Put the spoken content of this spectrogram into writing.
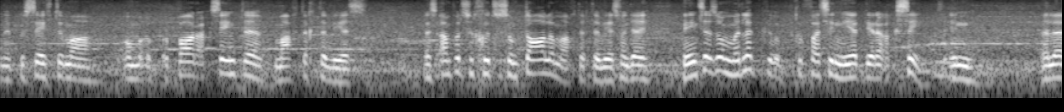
en ek besef toe maar om 'n paar aksente magtig te wees is amper so goed soos om tale magtig te wees want jy mense is onmiddellik gefassineer deur 'n aksent en hulle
